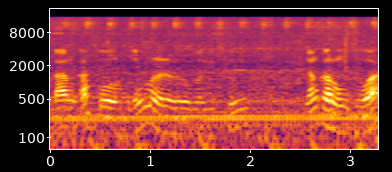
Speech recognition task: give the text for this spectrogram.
Angka-angka kok, ini malah ada begitu. Yang karung tua.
